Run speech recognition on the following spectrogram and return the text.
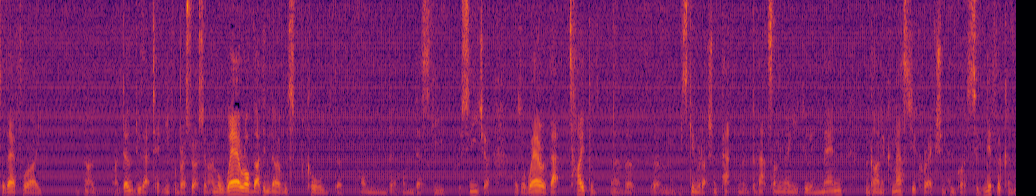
So therefore, I, I, I don't do that technique for breast reduction. I'm aware of that. I didn't know it was called the Hondesky procedure. I was aware of that type of, of, um, skin reduction pattern, but that's something that you do in men with gynecomastia correction who've got a significant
